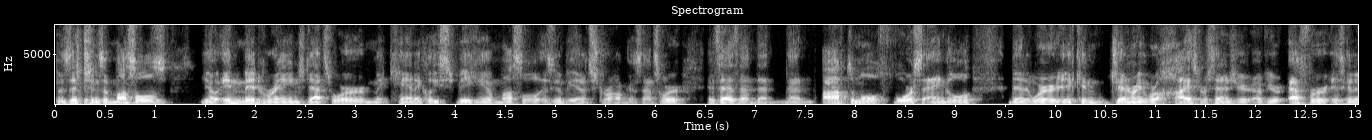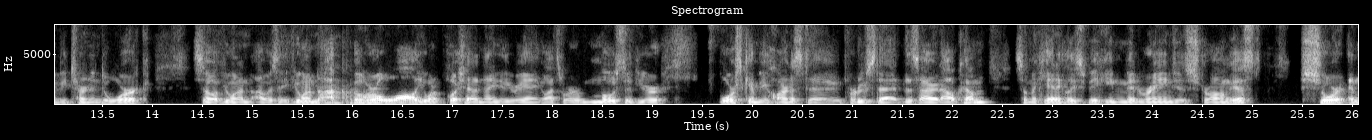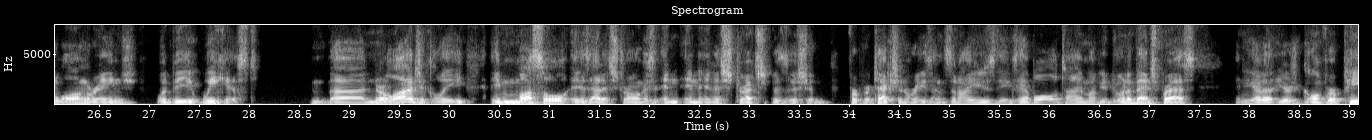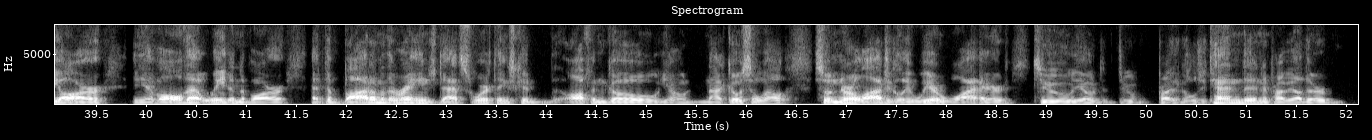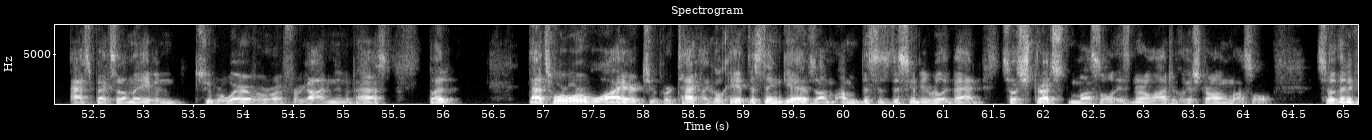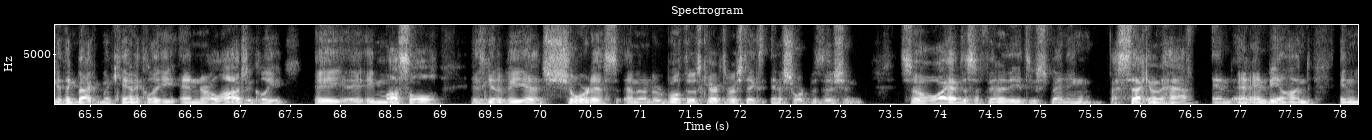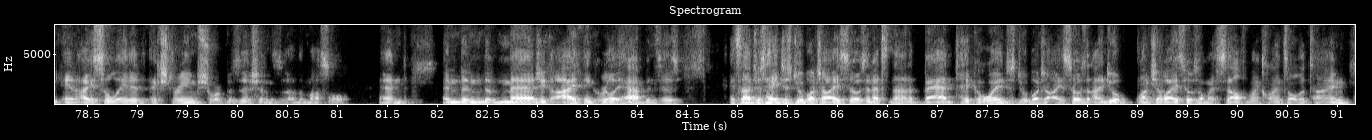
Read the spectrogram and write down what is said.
positions of muscles, you know, in mid range, that's where mechanically speaking, a muscle is going to be at its strongest. That's where it has that that that optimal force angle that where it can generate where a highest percentage of your, of your effort is going to be turned into work. So if you want, I would say, if you want to knock over a wall, you want to push at a 90 degree angle. That's where most of your force can be harnessed to produce that desired outcome. So mechanically speaking, mid range is strongest. Short and long range would be weakest uh, neurologically, a muscle is at its strongest in, in, in a stretched position for protection reasons. And I use the example all the time of you're doing a bench press and you got you're going for a PR and you have all that weight in the bar at the bottom of the range. That's where things could often go, you know, not go so well. So neurologically, we are wired to, you know, through probably the Golgi tendon and probably other aspects that I'm not even super aware of or I've forgotten in the past. But that's where we're wired to protect. Like, okay, if this thing gives, I'm, I'm this is this is gonna be really bad. So a stretched muscle is neurologically a strong muscle. So then if you think back mechanically and neurologically, a, a, a muscle is going to be at its shortest and under both those characteristics in a short position. So I have this affinity to spending a second and a half and and, and beyond in, in isolated extreme short positions of the muscle. And and then the magic I think really happens is it's not just hey just do a bunch of isos and that's not a bad takeaway just do a bunch of isos and i do a bunch of isos on myself and my clients all the time.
